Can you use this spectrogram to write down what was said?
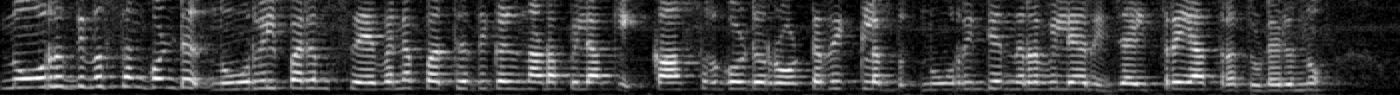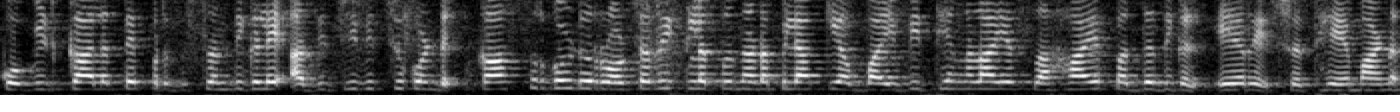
നൂറ് ദിവസം കൊണ്ട് നൂറിൽ പരം സേവന പദ്ധതികൾ നടപ്പിലാക്കി കാസർഗോഡ് റോട്ടറി ക്ലബ്ബ് നൂറിന്റെ നിറവിലേറി ജൈത്രയാത്ര തുടരുന്നു. കോവിഡ് കാലത്തെ പ്രതിസന്ധികളെ അതിജീവിച്ചുകൊണ്ട് കാസർഗോഡ് റോട്ടറി ക്ലബ്ബ് നടപ്പിലാക്കിയ വൈവിധ്യങ്ങളായ സഹായ പദ്ധതികൾ ഏറെ ശ്രദ്ധേയമാണ്.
